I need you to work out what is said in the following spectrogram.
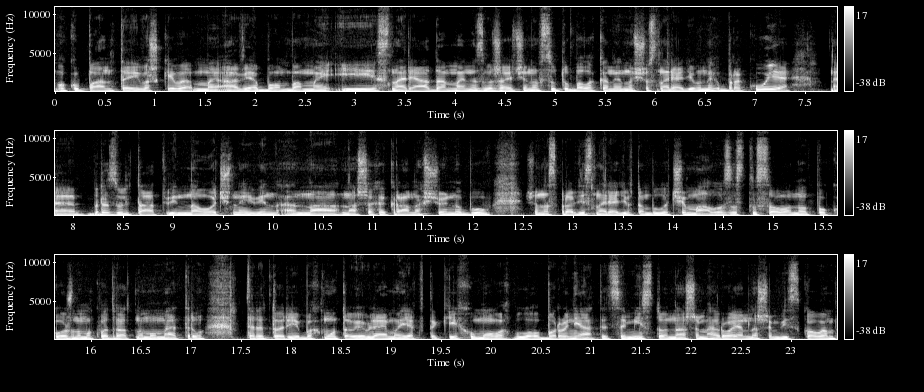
окупанти і важкими авіабомбами і снарядами, незважаючи на всю ту балаканину, що снарядів у них бракує. Е, результат він наочний. Він е, на наших екранах щойно був. Що насправді снарядів там було чимало застосовано по кожному квадратному метру території Бахмута. Уявляємо, як в таких умовах було обороняти це місто нашим героям, нашим військовим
